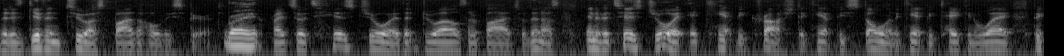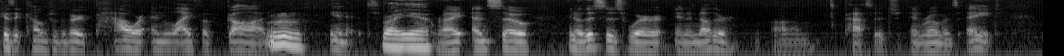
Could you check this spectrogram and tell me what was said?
that is given to us by the Holy Spirit. Right, Right? So it's His joy that dwells and abides within us. And if it's His joy, it can't be crushed, it can't be stolen, it can't be taken away because it comes with the very power and life of God Mm. in it. right, yeah. Right? And so, you know, this is where in another um, passage in Romans 8,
